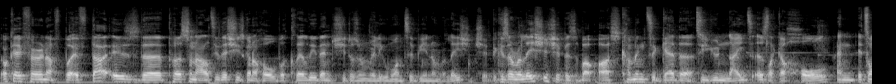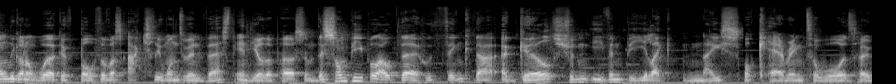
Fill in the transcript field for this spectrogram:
okay, fair enough. But if that is the personality that she's going to hold, well, clearly then she doesn't really want to be in a relationship because a relationship is about us coming together to unite as like a whole. And it's only going to work if both of us actually want to invest in the other person. There's some people out there who think that a girl shouldn't even be like nice or caring towards her,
